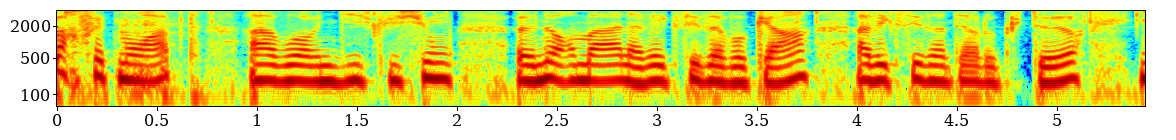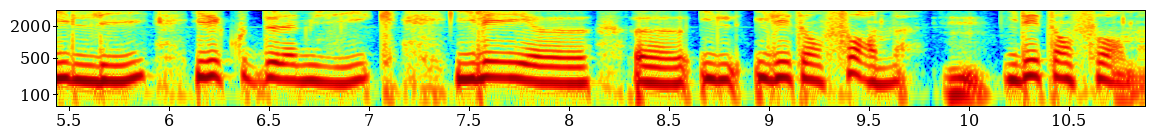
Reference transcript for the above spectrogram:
parfaitement apte à avoir une discussion euh, normale avec ses avocats, avec ses interlocuteurs. Il lit, il écoute de la musique, il est, euh, euh, il, est en forme. Hmm. Il est en forme.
